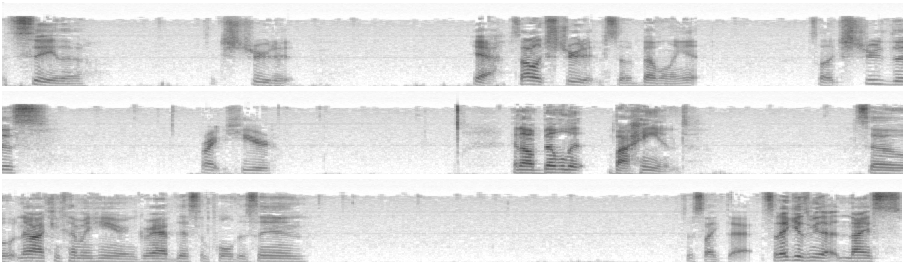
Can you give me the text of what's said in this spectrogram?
Let's see though. Let's extrude it. Yeah, so I'll extrude it instead of beveling it. So I'll extrude this right here. And I'll bevel it by hand. So now I can come in here and grab this and pull this in. Just like that. So that gives me that nice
